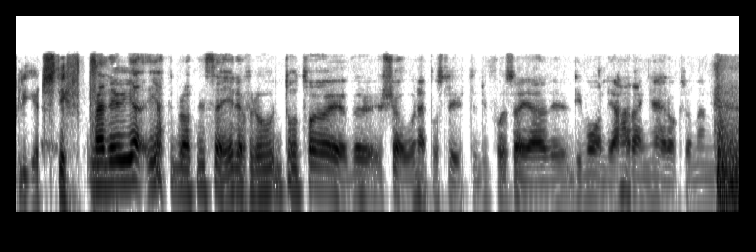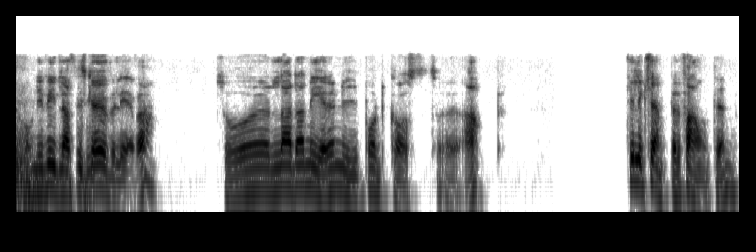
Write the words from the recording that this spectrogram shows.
blyertsstift. Men det är jättebra att ni säger det för då, då, tar jag över showen här på slutet. Du får säga de vanliga haranger här också men eh, om ni vill att vi ska överleva så ladda ner en ny podcast-app. Till exempel Fountain.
